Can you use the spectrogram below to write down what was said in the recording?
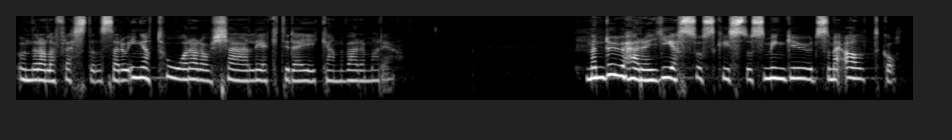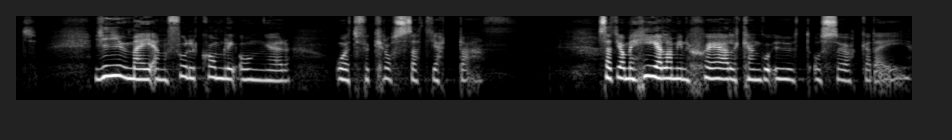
under alla frestelser och inga tårar av kärlek till dig kan värma det. Men du, Herre Jesus Kristus, min Gud som är allt gott, giv mig en fullkomlig ånger och ett förkrossat hjärta så att jag med hela min själ kan gå ut och söka dig.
